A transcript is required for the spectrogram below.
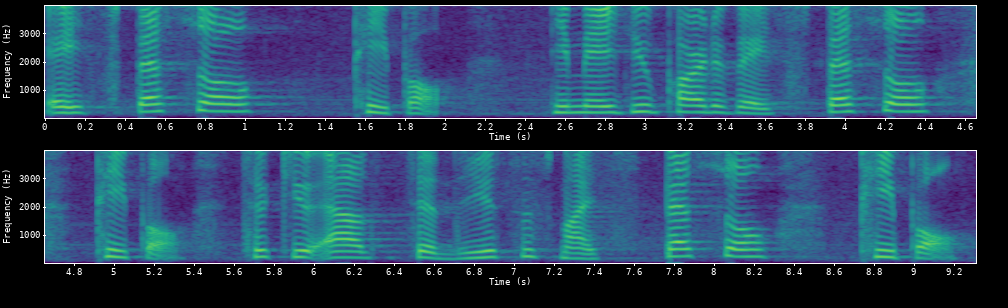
a special people. He made you part of a special people, took you out and said, This is my special people.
